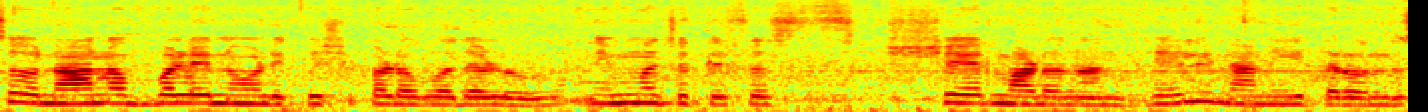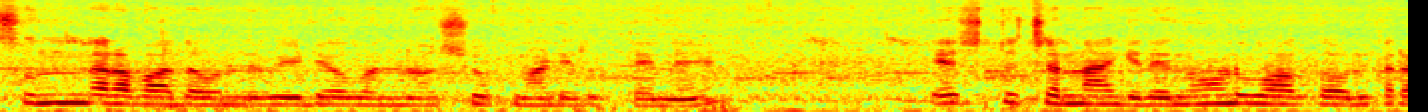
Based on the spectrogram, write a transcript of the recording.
ಸೊ ನಾನೊಬ್ಬಳೇ ನೋಡಿ ಖುಷಿ ಪಡೋ ಬದಲು ನಿಮ್ಮ ಜೊತೆ ಸ ಶೇರ್ ಮಾಡೋಣ ಅಂತ ಹೇಳಿ ನಾನು ಈ ಥರ ಒಂದು ಸುಂದರವಾದ ಒಂದು ವಿಡಿಯೋವನ್ನು ಶೂಟ್ ಮಾಡಿರುತ್ತೇನೆ. ಎಷ್ಟು ಚೆನ್ನಾಗಿದೆ ನೋಡುವಾಗ ಒಂಥರ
